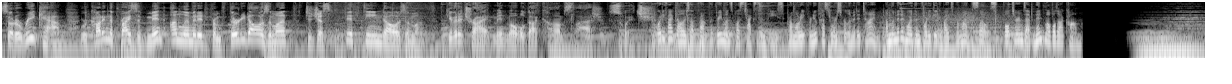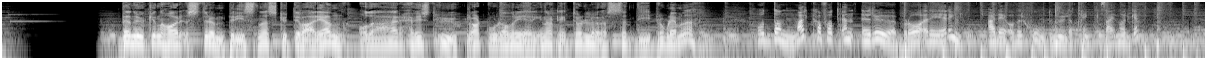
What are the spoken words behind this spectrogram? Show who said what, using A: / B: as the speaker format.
A: So to recap, we're cutting the price of Mint Unlimited from $30 a month to just $15 a month. Give it a try at mintmobile.com slash switch.
B: $45 upfront for three months plus taxes and fees. Promo for new customers for limited time. Unlimited more than 40 gigabytes per month. Slows. Full terms at mintmobile.com.
C: Denne uken har strømprisene skutt i været igjen, og det er høyst uklart hvordan regjeringen har tenkt å løse de problemene.
D: Og Danmark har fått en rød-blå regjering. Er det overhodet mulig å tenke seg i Norge?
